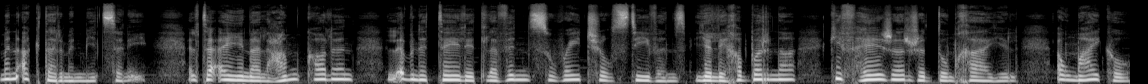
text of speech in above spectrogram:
من أكثر من مئة سنة التقينا العم كولين الابن الثالث لفينس وريتشل ستيفنز يلي خبرنا كيف هاجر جده مخايل أو مايكل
